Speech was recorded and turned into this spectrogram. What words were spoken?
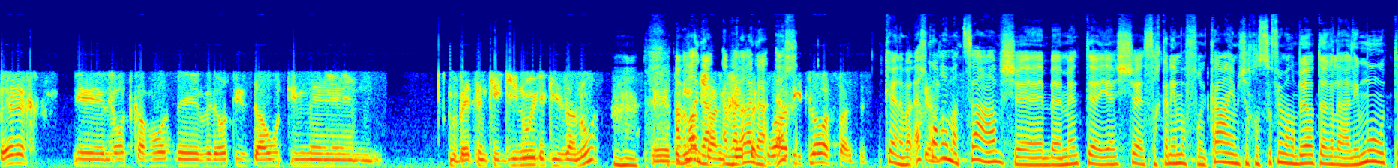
ברך, אה, לאות כבוד אה, ולאות הזדהות עם... ובעצם כגינוי לגזענות. אה, אבל רגע, אבל רגע, הקרואטית לא עשה את זה. כן, אבל איך כן. קורה מצב שבאמת אה, יש אה, שחקנים אפריקאים שחשופים הרבה יותר לאלימות,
